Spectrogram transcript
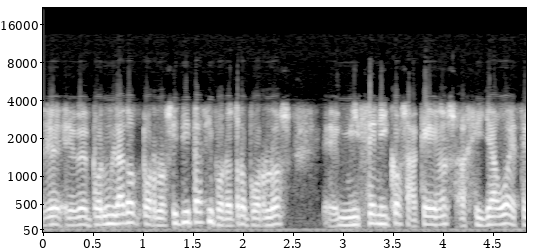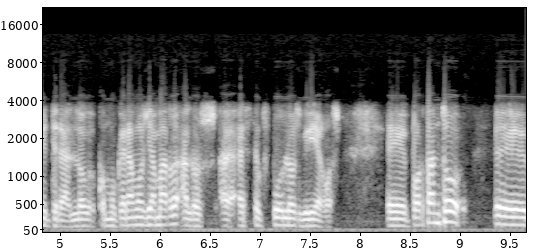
eh, eh, por un lado por los hititas y por otro por los micénicos, aqueos, ajiyawa, etcétera, como queramos llamar a, los, a estos pueblos griegos. por tanto, eh,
